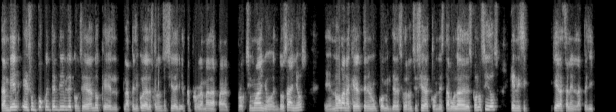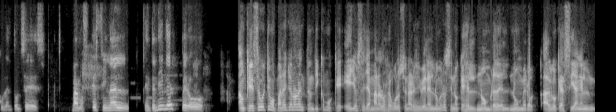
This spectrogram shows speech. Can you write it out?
También es un poco entendible considerando que la película de la Escuadrón Suicida ya está programada para el próximo año o en dos años. Eh, no van a querer tener un cómic de la Escuadrón Suicida con esta bola de desconocidos que ni siquiera sale en la película. Entonces, vamos, es final entendible, pero... Aunque ese último panel yo no lo entendí como que ellos se llamaran los revolucionarios y viene el número, sino que es el nombre del número. Algo que hacían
